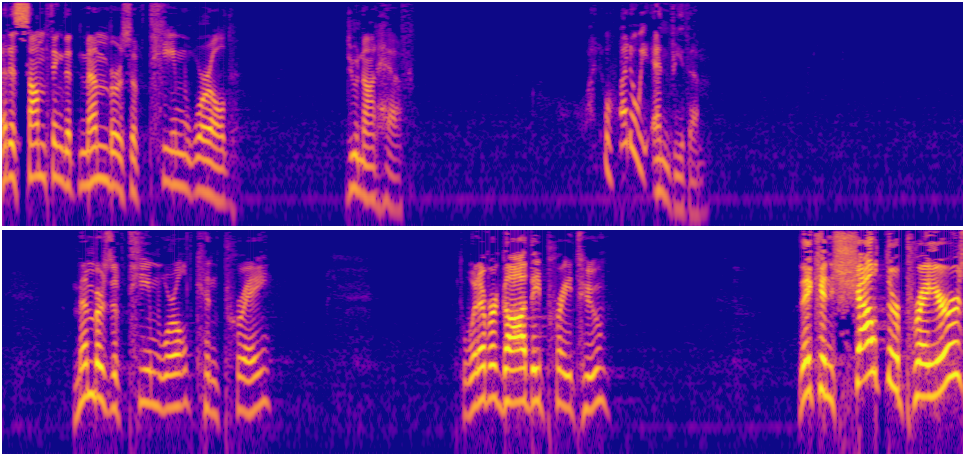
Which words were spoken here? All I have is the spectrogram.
That is something that members of Team World do not have. Why do we envy them? Members of Team World can pray to whatever God they pray to. They can shout their prayers,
